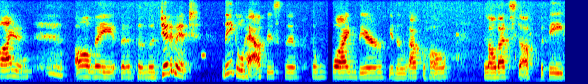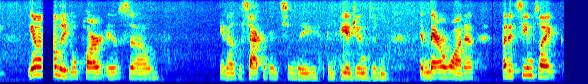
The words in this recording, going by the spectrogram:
wine and all the, the, the legitimate legal half is the the wine, beer, you know, alcohol, and all that stuff. But the illegal part is, um, you know, the sacraments and the entheogens and and marijuana. But it seems like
